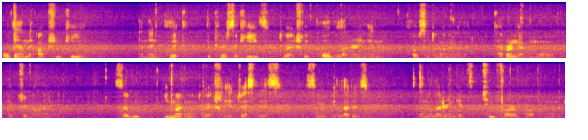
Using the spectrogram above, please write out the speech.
hold down the option key, and then click the cursor keys to actually pull the lettering in closer to one another, covering up more of the picture behind. So you might want to actually adjust this some of your letters when the lettering gets too far apart from one another.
